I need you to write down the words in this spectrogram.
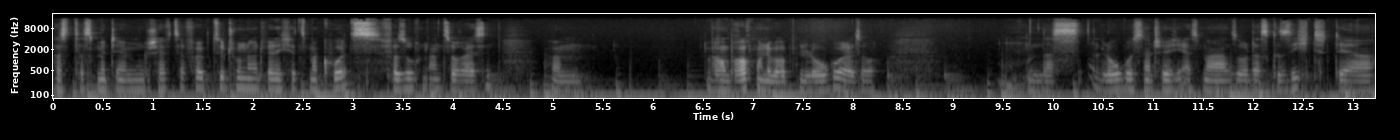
Was das mit dem Geschäftserfolg zu tun hat, werde ich jetzt mal kurz versuchen anzureißen. Ähm, warum braucht man überhaupt ein Logo? Also das Logo ist natürlich erstmal so das Gesicht der,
